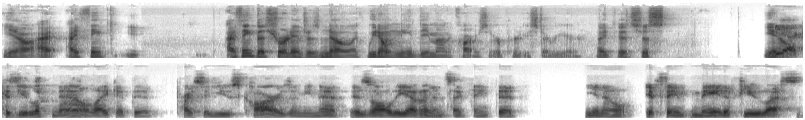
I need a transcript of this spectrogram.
you know, I I think I think the short answer is no. Like we don't need the amount of cars that are produced every year. Like it's just you know. Yeah, because you look now, like at the price of used cars. I mean, that is all the evidence. I think that you know, if they made a few less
